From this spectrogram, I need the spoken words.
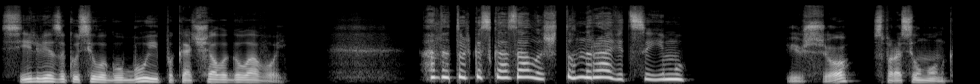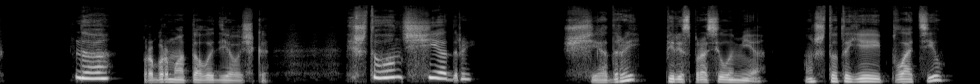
Сильвия закусила губу и покачала головой. «Она только сказала, что нравится ему». «И все? Спросил Мунк. «Да», — пробормотала девочка. «И что он щедрый». «Щедрый?» — переспросила Мия. «Он что-то ей платил?»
